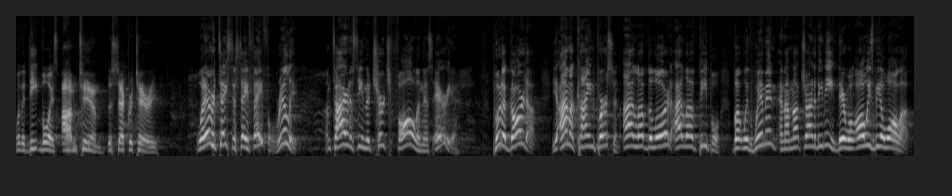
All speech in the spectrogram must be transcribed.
With a deep voice, I'm Tim, the secretary. Whatever it takes to stay faithful, really. I'm tired of seeing the church fall in this area. Put a guard up. Yeah, I'm a kind person. I love the Lord. I love people. But with women, and I'm not trying to be mean, there will always be a wall up.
